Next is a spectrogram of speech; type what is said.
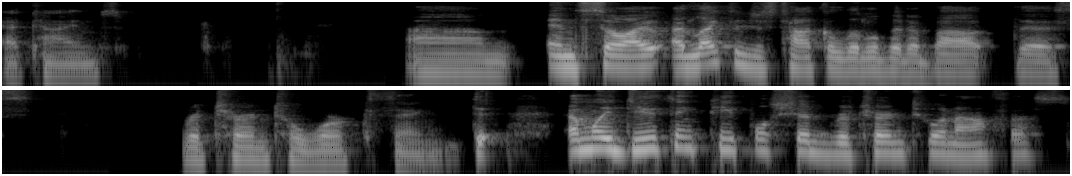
at times um, and so I, would like to just talk a little bit about this return to work thing do, emily do you think people should return to an office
